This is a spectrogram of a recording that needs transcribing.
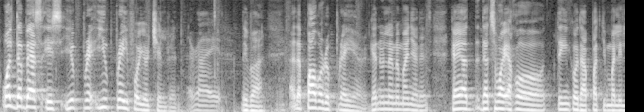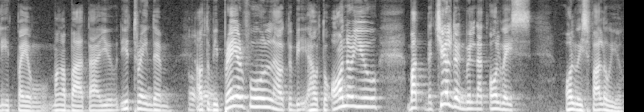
well, the best is you pray, you pray for your children. Right. Di ba? Uh, The power of prayer. Ganun lang naman yan. eh. Kaya that's why ako, tingin ko dapat yung maliliit pa yung mga bata, you, you train them how to be prayerful, how to be, how to honor you. But the children will not always, always follow you,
